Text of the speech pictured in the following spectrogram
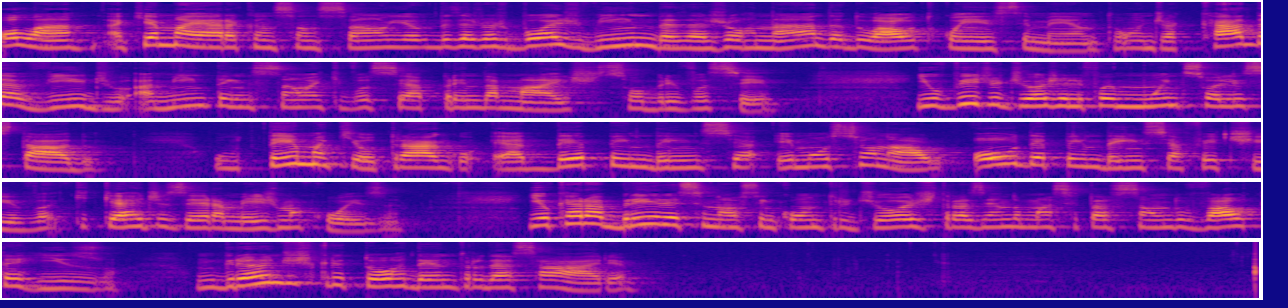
Olá, aqui é Maiara Cansanção e eu desejo as boas-vindas à jornada do autoconhecimento, onde a cada vídeo a minha intenção é que você aprenda mais sobre você. E o vídeo de hoje ele foi muito solicitado. O tema que eu trago é a dependência emocional ou dependência afetiva, que quer dizer a mesma coisa. E eu quero abrir esse nosso encontro de hoje trazendo uma citação do Walter Rizzo, um grande escritor dentro dessa área.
